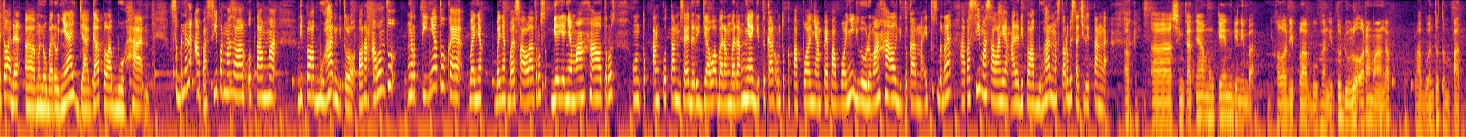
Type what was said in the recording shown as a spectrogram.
itu ada eh, menu barunya Jaga Pelabuhan. Sebenarnya apa sih permasalahan utama di pelabuhan gitu loh? Orang awam tuh ngertinya tuh kayak banyak banyak masalah terus biayanya mahal terus untuk angkutan misalnya dari Jawa barang-barangnya gitu kan untuk ke Papua nyampe Papuanya juga udah mahal gitu kan. Nah, itu sebenarnya apa sih masalah yang ada di pelabuhan? Mas Toro bisa cerita nggak? Oke, eh, singkatnya mungkin gini Mbak. Kalau di pelabuhan itu dulu orang menganggap pelabuhan tuh tempat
